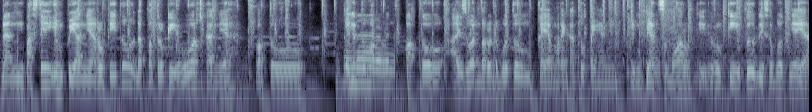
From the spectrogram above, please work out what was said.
dan pasti impiannya Rookie itu dapat Rookie Awards kan ya waktu ingat tuh waktu, bener. waktu Aizwan baru debut tuh kayak mereka tuh pengen impian semua rookie rookie itu disebutnya ya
